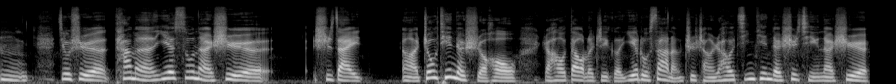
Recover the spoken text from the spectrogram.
嗯，就是他们耶稣呢是是在啊、呃周天的时候，然后到了这个耶路撒冷之城，然后今天的事情呢是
